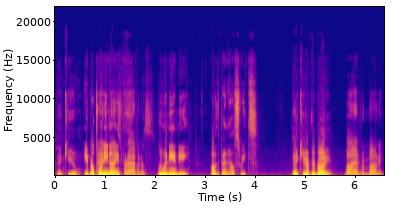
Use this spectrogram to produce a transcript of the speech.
Thank you. April Hey, 29th. thanks for having us. Lou and Andy of the Penthouse Sweets. Thank you, everybody. Bye, everybody.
